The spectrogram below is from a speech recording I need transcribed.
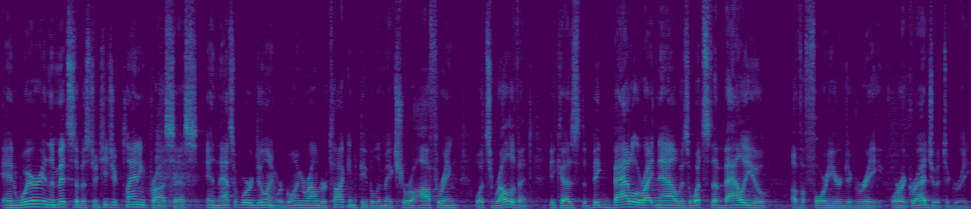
And we're in the midst of a strategic planning process, and that's what we're doing. We're going around, we're talking to people to make sure we're offering what's relevant, because the big battle right now is what's the value of a four-year degree or a graduate degree.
